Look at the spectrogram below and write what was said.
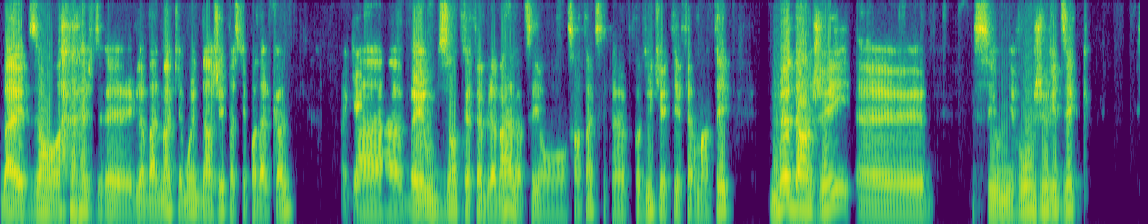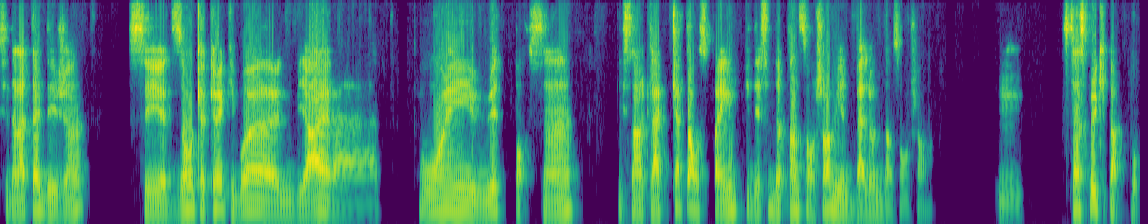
Ben, disons, je dirais globalement qu'il y a moins de danger parce qu'il n'y a pas d'alcool. Euh, ben, ou disons très faiblement, là, on s'entend que c'est un produit qui a été fermenté. Le danger, euh, c'est au niveau juridique. C'est dans la tête des gens. C'est, euh, disons, quelqu'un qui boit une bière à 0.8% il s'en claque 14 pintes, puis il décide de prendre son char, mais il y a une ballonne dans son char. Hmm. Ça se peut qu'il parte pas.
